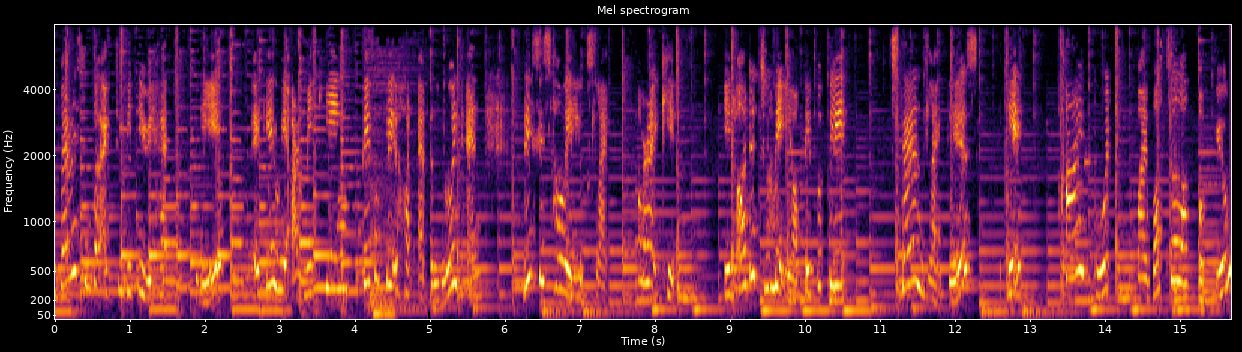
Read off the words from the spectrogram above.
A very simple activity we had today. Okay, we are making paper plate hot air balloon and this is how it looks like. Alright kids, in order to make your paper plate stand like this, okay, I put my bottle of perfume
